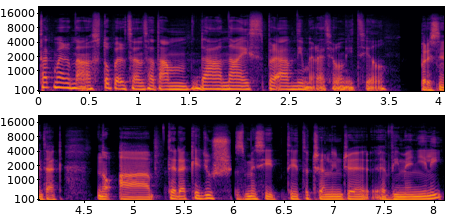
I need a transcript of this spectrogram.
takmer na 100% sa tam dá nájsť správny merateľný cieľ. Presne tak. No a teda keď už sme si tieto challenge vymenili,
